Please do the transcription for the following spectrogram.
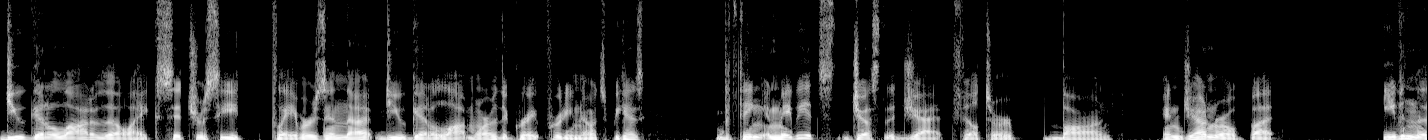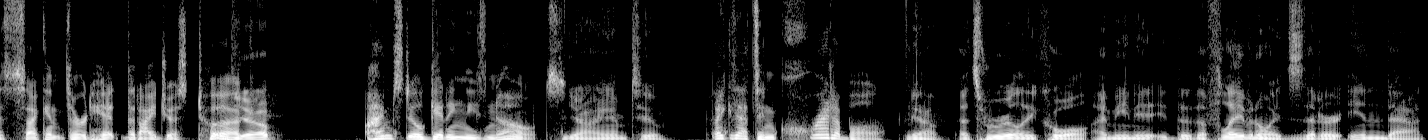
do you get a lot of the like citrusy flavors in that? Do you get a lot more of the grapefruity notes? Because the thing, and maybe it's just the jet filter bong in general, but even the second, third hit that I just took, Yep. I'm still getting these notes. Yeah, I am too. Like that's incredible. Yeah, that's really cool. I mean, it, the the flavonoids that are in that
